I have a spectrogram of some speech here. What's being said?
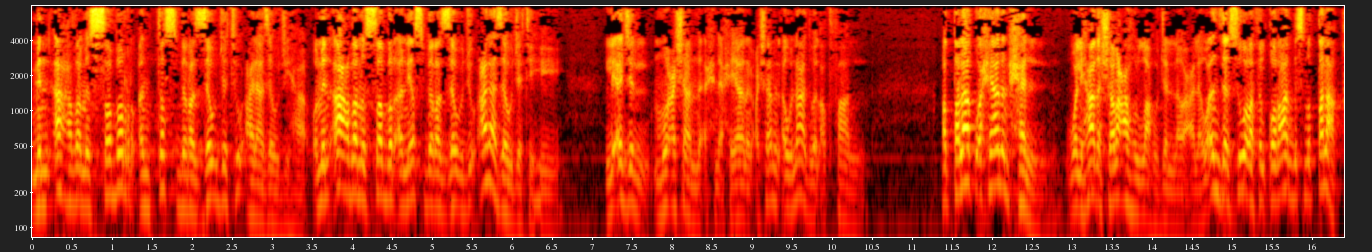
من أعظم الصبر أن تصبر الزوجة على زوجها ومن أعظم الصبر أن يصبر الزوج على زوجته. لأجل مو عشان إحنا أحيانا عشان الأولاد والأطفال. الطلاق أحيانا حل ولهذا شرعه الله جل وعلا. وأنزل سورة في القرآن باسم الطلاق.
